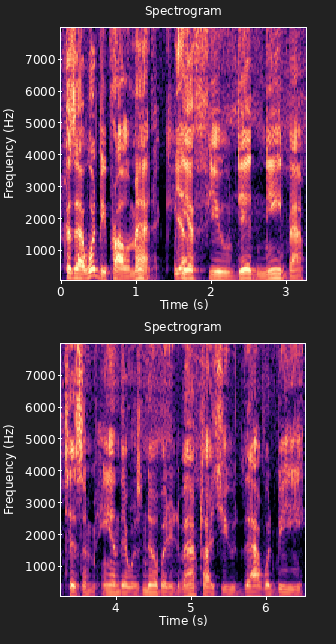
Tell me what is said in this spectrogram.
because that would be problematic. Yeah. If you did need baptism and there was nobody to baptize you, that would be.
